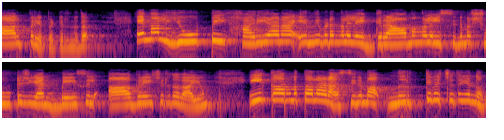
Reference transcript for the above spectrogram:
താല്പര്യപ്പെട്ടിരുന്നത്. എന്നാൽ യു പി ഹരിയാന എന്നിവിടങ്ങളിലെ ഗ്രാമങ്ങളിൽ സിനിമ ഷൂട്ട് ചെയ്യാൻ ബേസിൽ ആഗ്രഹിച്ചിരുന്നതായും ഈ കാരണത്താലാണ് സിനിമ നിർത്തിവെച്ചത് എന്നും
